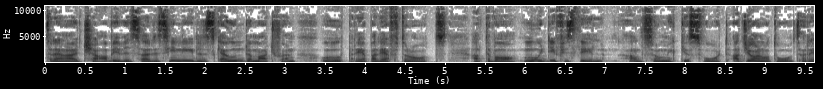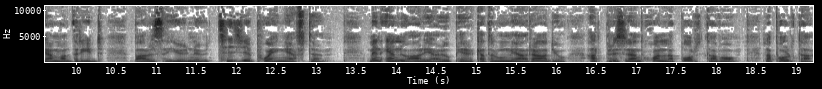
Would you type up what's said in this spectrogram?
Tränare Xavi visade sin ilska under matchen och upprepade efteråt att det var muy difícil, alltså mycket svårt, att göra något åt Real Madrid. Barca är ju nu 10 poäng efter. Men ännu argare uppger Catalonia Radio att president Juan Laporta var. Laporta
